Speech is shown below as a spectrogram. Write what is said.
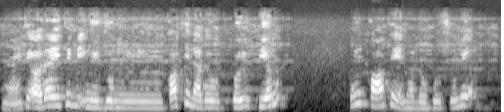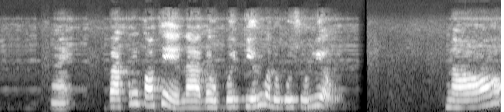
Đấy. thì ở đây thiết bị người dùng có thể là đầu cuối tiếng cũng có thể là đầu cuối số liệu Đấy. và cũng có thể là đầu cuối tiếng và đầu cuối số liệu nó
